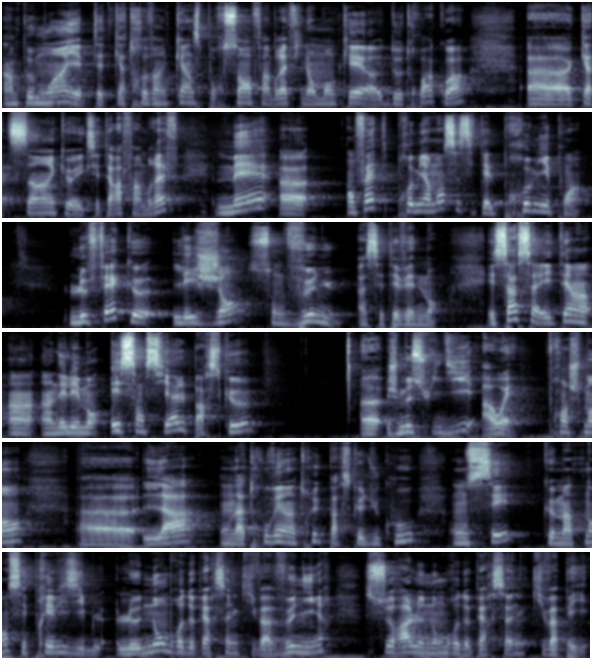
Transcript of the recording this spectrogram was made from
un peu moins. Il y avait peut-être 95%. Enfin bref, il en manquait 2-3 euh, quoi. 4-5, euh, etc. Enfin bref. Mais en fait, premièrement, ça c'était le premier point le fait que les gens sont venus à cet événement. Et ça, ça a été un, élément essentiel parce que je me suis dit, ah ouais, franchement, euh, là, on a trouvé un truc parce que du coup, on sait que maintenant c'est prévisible. Le nombre de personnes qui va venir sera le nombre de personnes qui va payer.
